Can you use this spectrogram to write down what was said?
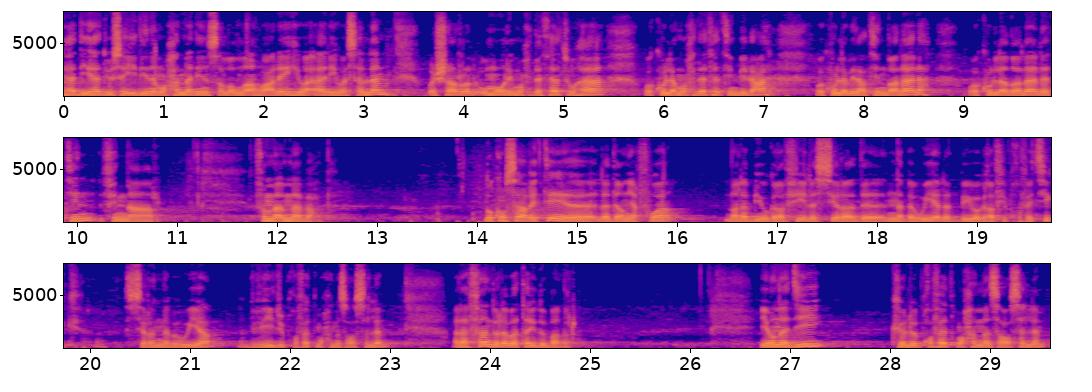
الهدي هدي سيدنا محمد صلى الله عليه وآله وسلم وشر الأمور محدثاتها وكل محدثة بدعة وكل بدعة ضلالة وكل ضلالة في النار ثم أما بعد Donc on s'est arrêté euh, la dernière fois dans la biographie, la sira de Nabawiya, la biographie prophétique, sira Nabawiya, vie du prophète Mohammed sallallahu alayhi wa sallam, à la fin de la bataille de Badr. Et on a dit que le prophète Mohammed sallallahu alayhi wa sallam,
